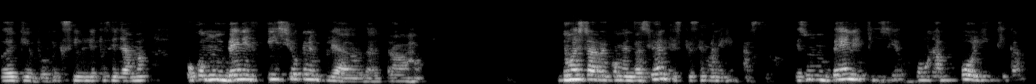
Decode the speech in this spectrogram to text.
o de tiempo flexible que se llama o como un beneficio que el empleador da al trabajador. Nuestra recomendación es que se maneje así. Es un beneficio o una política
